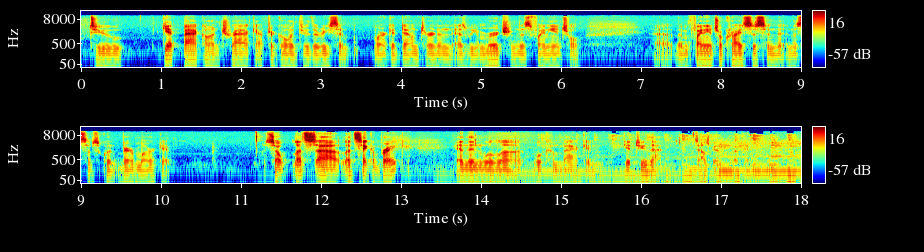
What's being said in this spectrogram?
to get back on track after going through the recent market downturn and as we emerge from this financial uh, the financial crisis and the, and the subsequent bear market. So let's uh, let's take a break, and then we'll uh, we'll come back and get to that. Sounds good. Okay.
